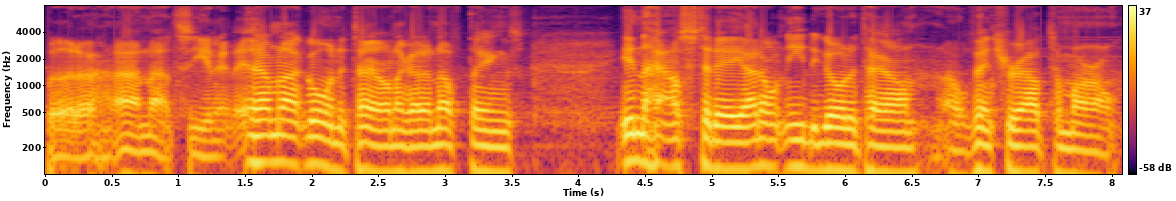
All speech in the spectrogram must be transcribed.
But uh, I'm not seeing it. And I'm not going to town. I got enough things in the house today. I don't need to go to town. I'll venture out tomorrow.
